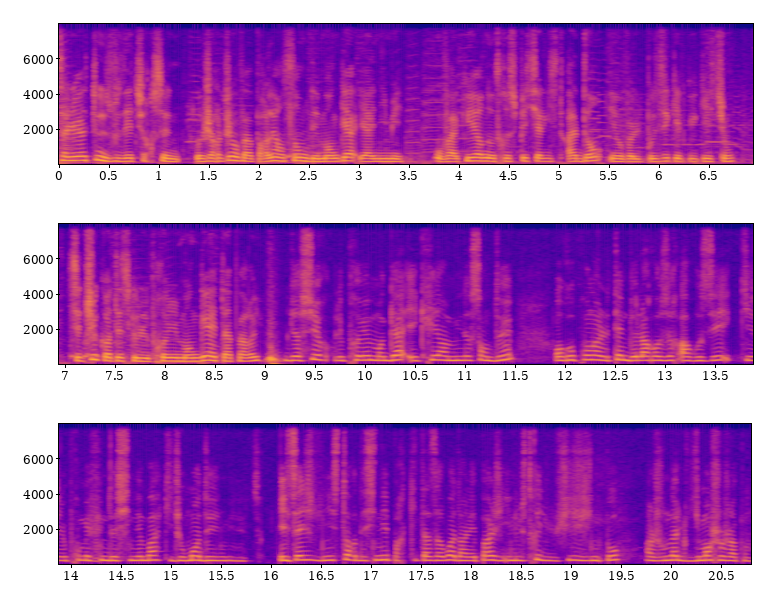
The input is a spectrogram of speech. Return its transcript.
Salut à tous, vous êtes sur Sun. Aujourd'hui, on va parler ensemble des mangas et animés. On va accueillir notre spécialiste Adam et on va lui poser quelques questions. Sais-tu quand est-ce que le premier manga est apparu? Bien sûr, le premier manga est créé en 1902 en reprenant le thème de l'arroseur arrosé, qui est le premier film de cinéma qui dure moins de 1 minute. Il s'agit d'une histoire dessinée par Kitazawa dans les pages illustrées du Shijinpo, un journal du dimanche au Japon.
